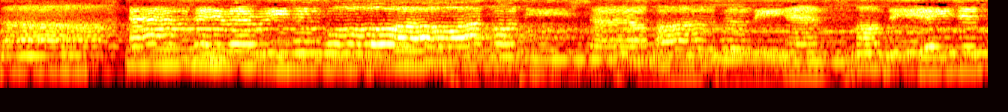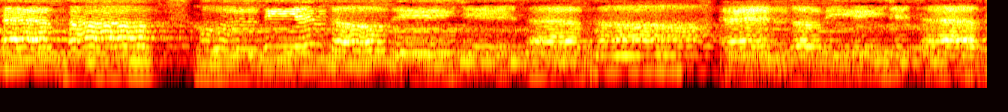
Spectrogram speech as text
come, and they were written for our admonition upon whom the ends of the ages have come, whom the ends of ages have come, ends of the ages have come.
